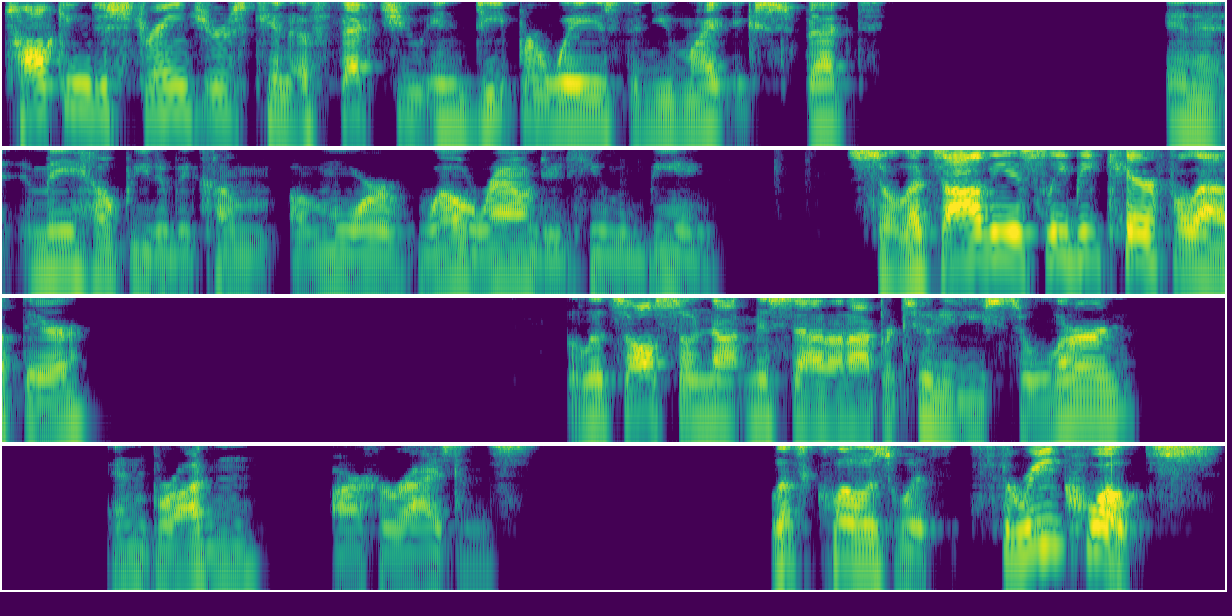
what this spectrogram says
Talking to strangers can affect you in deeper ways than you might expect, and it may help you to become a more well rounded human being. So let's obviously be careful out there, but let's also not miss out on opportunities to learn and broaden our horizons. Let's close with three quotes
